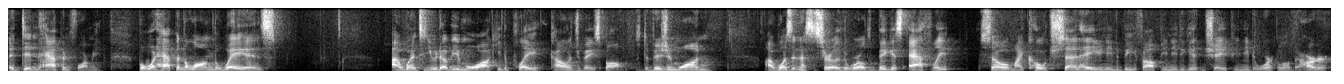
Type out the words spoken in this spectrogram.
it didn't happen for me. But what happened along the way is I went to UW Milwaukee to play college baseball. It was Division One. I. I wasn't necessarily the world's biggest athlete, so my coach said, "Hey, you need to beef up. You need to get in shape. You need to work a little bit harder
